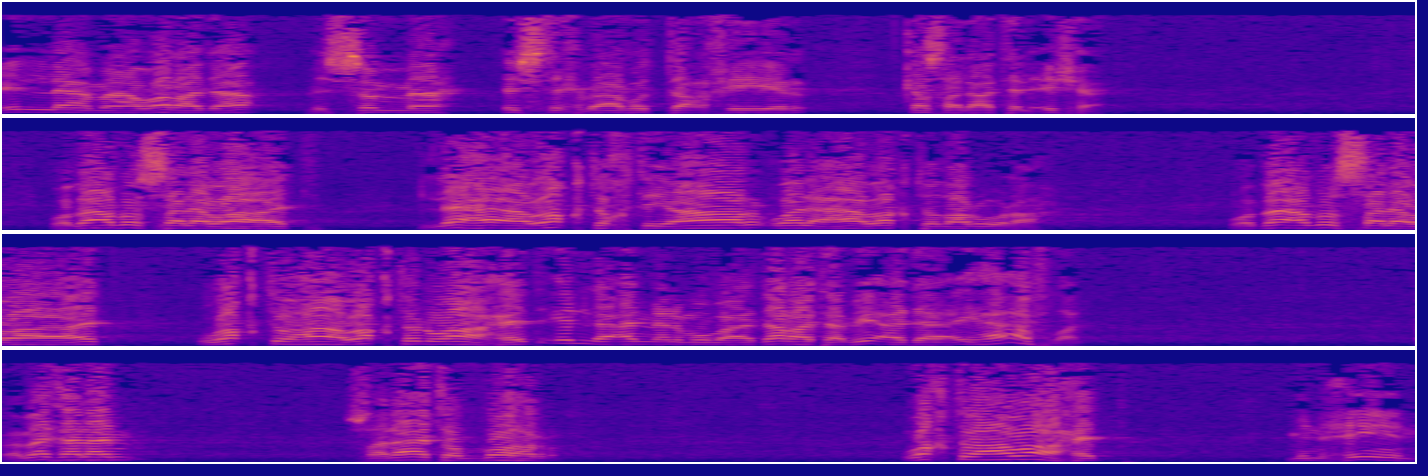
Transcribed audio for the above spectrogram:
إلا ما ورد في السنة استحباب التأخير كصلاة العشاء. وبعض الصلوات لها وقت اختيار ولها وقت ضرورة. وبعض الصلوات وقتها وقت واحد إلا أن المبادرة بأدائها أفضل. فمثلا صلاة الظهر وقتها واحد من حين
